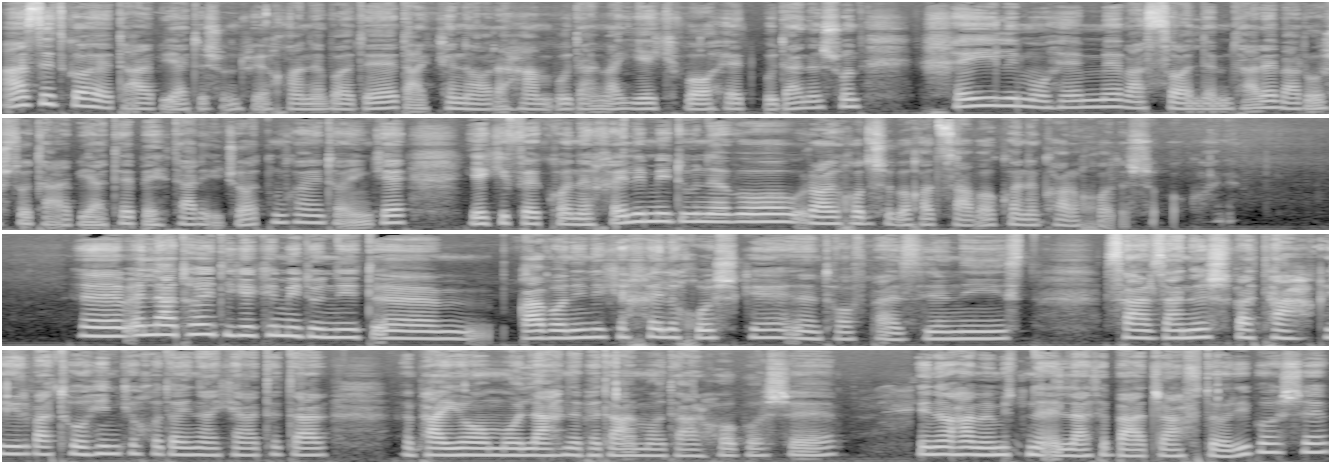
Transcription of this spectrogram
از دیدگاه تربیتشون توی خانواده در کنار هم بودن و یک واحد بودنشون خیلی مهمه و سالمتره و رشد و تربیت بهتر ایجاد می‌کنه تا اینکه یکی فکر کنه خیلی می‌دونه و راه خودش رو بخواد سوا کنه کار خودش رو بکنه. علت های دیگه که می‌دونید قوانینی که خیلی خشکه انطاف پذیر نیست. سرزنش و تحقیر و توهین که خدای نکرده در پیام و لحن پدر مادرها باشه. اینا همه می‌تونه علت بدرفتاری باشه.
